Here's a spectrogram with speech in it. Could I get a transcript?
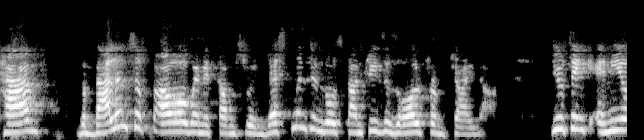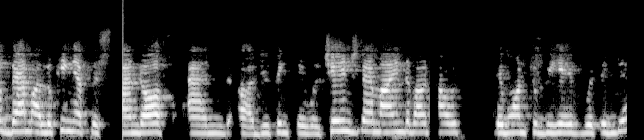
have the balance of power when it comes to investment in those countries is all from China. Do you think any of them are looking at this standoff and uh, do you think they will change their mind about how they want to behave with India?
